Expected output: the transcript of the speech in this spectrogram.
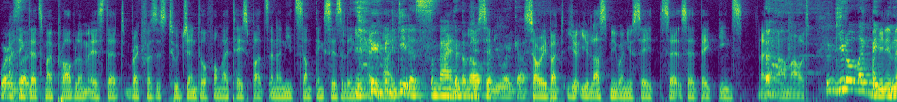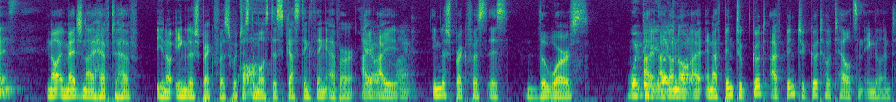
I think like, that's my problem is that breakfast is too gentle for my taste buds and I need something sizzling at night. You need a smack in the mouth said- when you wake up. Sorry, but you you lost me when you say said, said baked beans. Like I'm out. You don't like baked mean, ima- beans? Now imagine I have to have you know English breakfast, which is the Oh. most disgusting thing ever. Of I, I. English breakfast is the worst. What do I, you I like don't know. I, and I've been to good I've been to good hotels in England,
